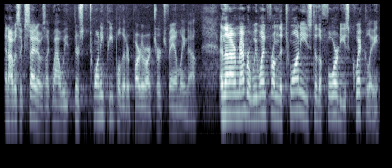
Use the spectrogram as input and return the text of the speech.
And I was excited. I was like, wow, we, there's 20 people that are part of our church family now. And then I remember we went from the 20s to the 40s quickly.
